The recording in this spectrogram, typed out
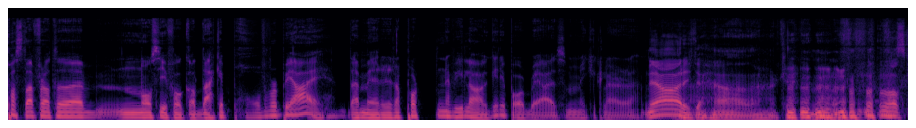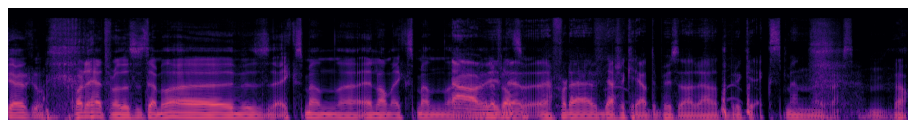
passe deg, for at uh, nå sier folk at det er ikke Power BI. Det er mer rapportene vi lager i Power BI som ikke klarer det. Ja, riktig. Ja, ok. Hva skal jeg Hva er det heter for noe, det systemet, da? X-Men En eller annen Ja, X-Men-referanse? Det, for det, det er så kreativt på huset der at de bruker X-Men-referanse. Mm. Ja,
